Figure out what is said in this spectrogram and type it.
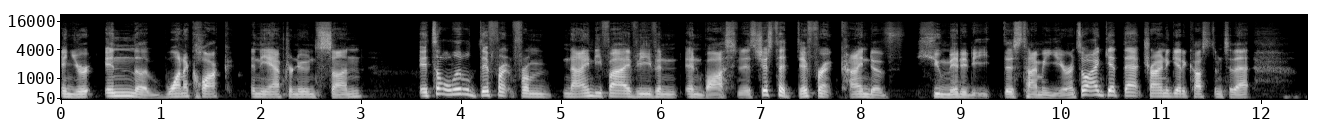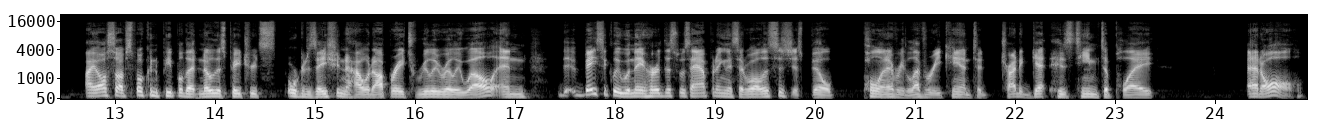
and you're in the one o'clock in the afternoon sun, it's a little different from 95 even in Boston. It's just a different kind of humidity this time of year. And so I get that, trying to get accustomed to that. I also have spoken to people that know this Patriots organization and how it operates really, really well. And basically, when they heard this was happening, they said, well, this is just Bill pulling every lever he can to try to get his team to play at all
